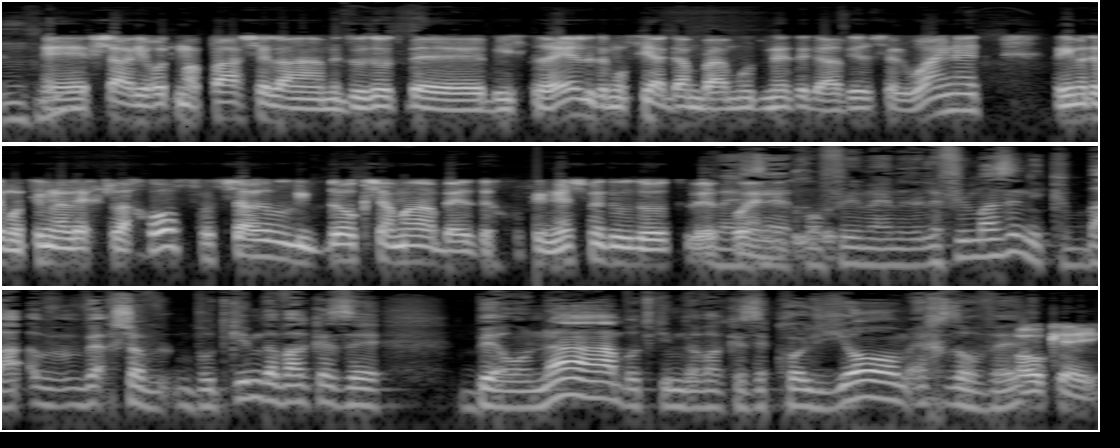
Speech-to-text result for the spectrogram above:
מהמם. אה, אפשר לראות מפה של המדוזות ב- בישראל, זה מופיע גם בעמוד מזג האוויר של ynet, ואם אתם רוצים ללכת לחוף, אפשר לבדוק שמה באיזה חופים יש מדוזות ואיפה אין מדוזות. חופים הם, לפי מה זה נקבע, ועכשיו, בודקים דבר כזה בעונה, בודקים דבר כזה כל יום, איך זה עובד? אוקיי,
